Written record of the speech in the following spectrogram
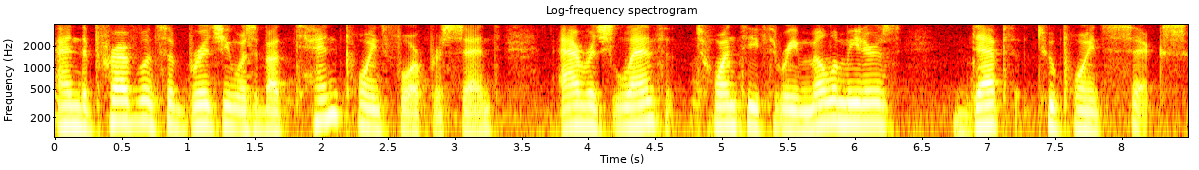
and the prevalence of bridging was about 10.4%, average length 23 millimeters, depth 2.6.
